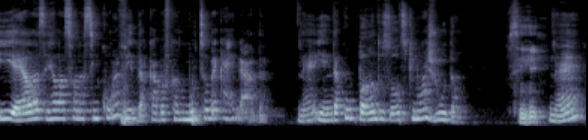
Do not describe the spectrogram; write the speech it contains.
e ela se relaciona assim com a vida, acaba ficando muito sobrecarregada, né? E ainda culpando os outros que não ajudam, Sim. né?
